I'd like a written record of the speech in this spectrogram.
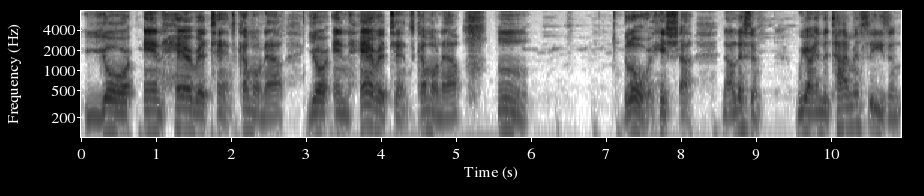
your inheritance? Come on now. Your inheritance. Come on now. Mm. Glory. His shot. Now, listen, we are in the time and season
